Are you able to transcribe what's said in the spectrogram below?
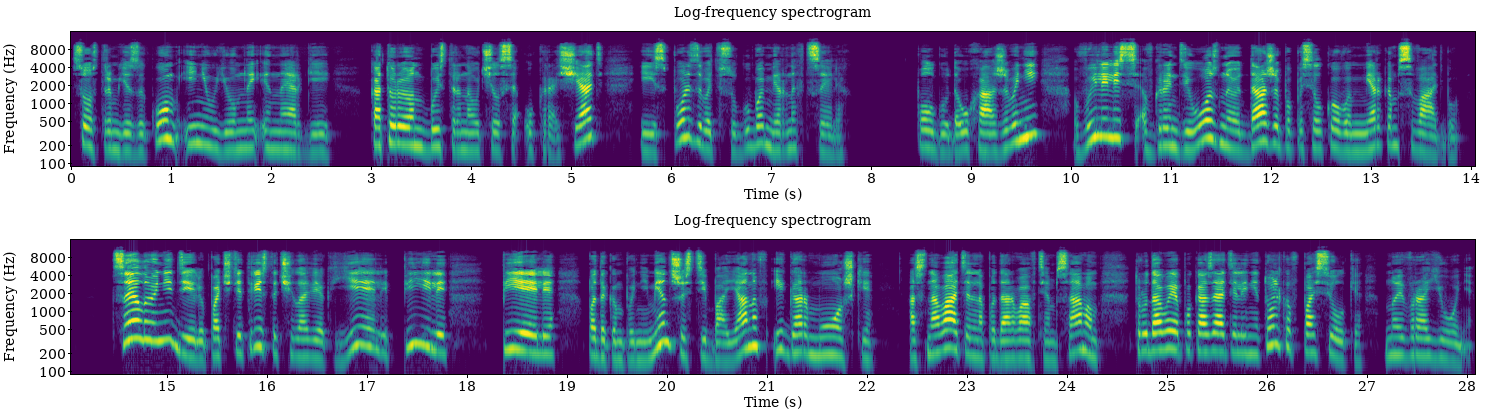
с острым языком и неуемной энергией, которую он быстро научился укращать и использовать в сугубо мирных целях. Полгода ухаживаний вылились в грандиозную даже по поселковым меркам свадьбу. Целую неделю почти 300 человек ели, пили, пели под аккомпанемент шести баянов и гармошки — основательно подорвав тем самым трудовые показатели не только в поселке, но и в районе.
